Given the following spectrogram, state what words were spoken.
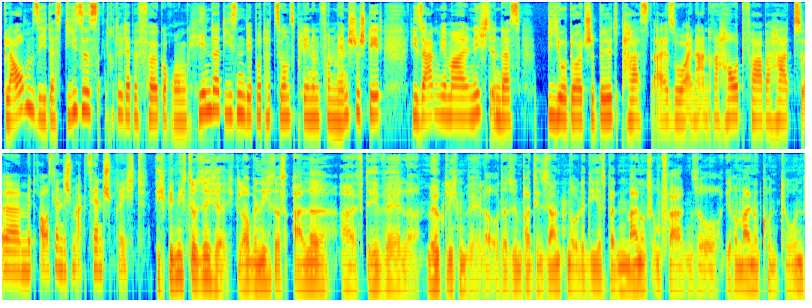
Glauben Sie, dass dieses Drittel der Bevölkerung hinter diesen Deportationsplänen von Menschen steht, die, sagen wir mal, nicht in das biodeutsche Bild passt, also eine andere Hautfarbe hat, äh, mit ausländischem Akzent spricht? Ich bin nicht so sicher. Ich glaube nicht, dass alle AfD-Wähler, möglichen Wähler oder Sympathisanten oder die jetzt bei den Meinungsumfragen so ihre Meinung kundtun,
